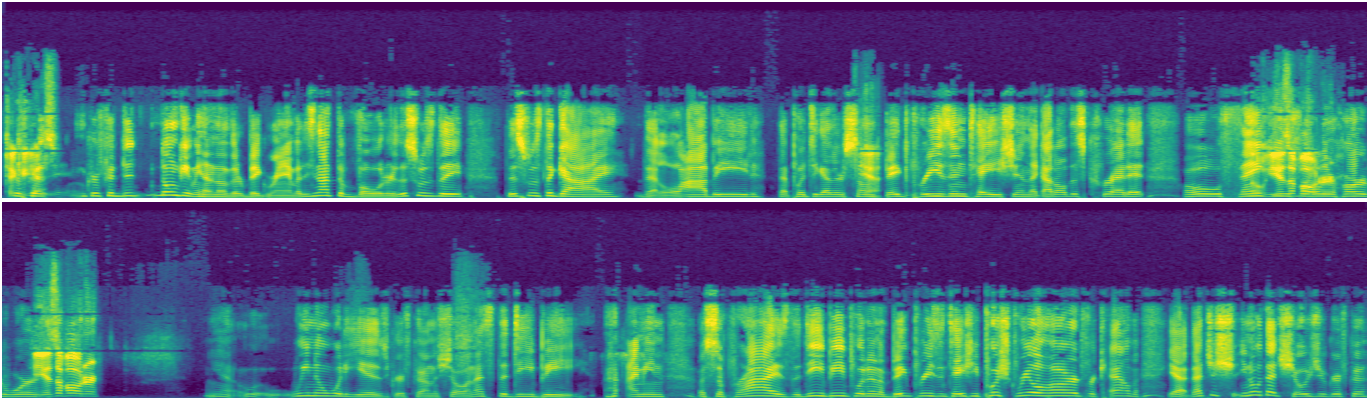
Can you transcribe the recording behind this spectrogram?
Take Grifka, a guess. Grifka, did, don't get me another big rant, but he's not the voter. This was the this was the guy that lobbied, that put together some Yeah. big presentation, that got all this credit. Oh, thank oh, he you is a for all voter. your hard work. He is a voter. Yeah, w- we know what he is, Grifka, on the show, and that's the DB. I mean, a surprise. The DB put in a big presentation. He pushed real hard for Calvin. Yeah, that just, sh- you know what that shows you, Grifka?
